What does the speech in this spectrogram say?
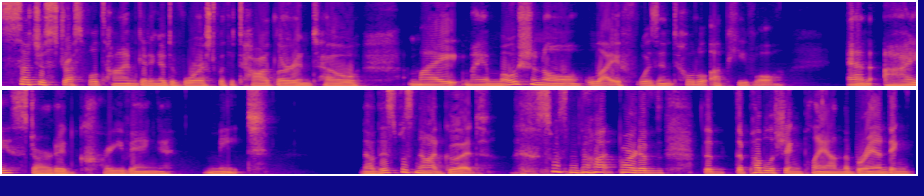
such a stressful time getting a divorce with a toddler in tow. My my emotional life was in total upheaval and I started craving meat. Now, this was not good. This was not part of the, the publishing plan, the branding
